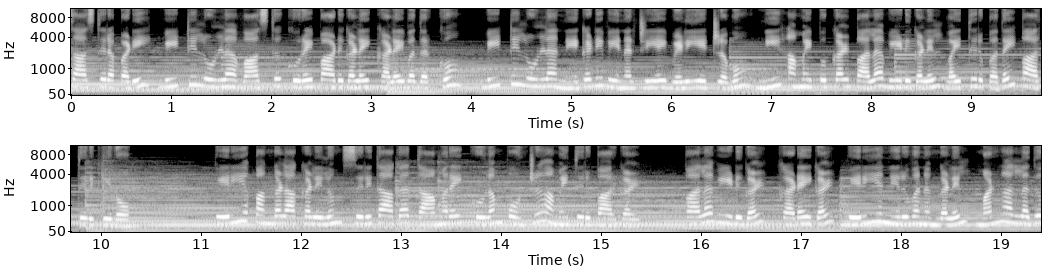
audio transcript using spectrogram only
சாஸ்திரப்படி வீட்டில் உள்ள வாஸ்து குறைபாடுகளை களைவதற்கும் வீட்டில் உள்ள நெகடிவ் எனர்ஜியை வெளியேற்றவும் நீர் அமைப்புகள் பல வீடுகளில் வைத்திருப்பதை பார்த்திருக்கிறோம். பெரிய பங்களாக்களிலும் சிறிதாக தாமரை குளம் போன்று அமைத்திருப்பார்கள். பல வீடுகள் கடைகள் பெரிய நிறுவனங்களில் மண் அல்லது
